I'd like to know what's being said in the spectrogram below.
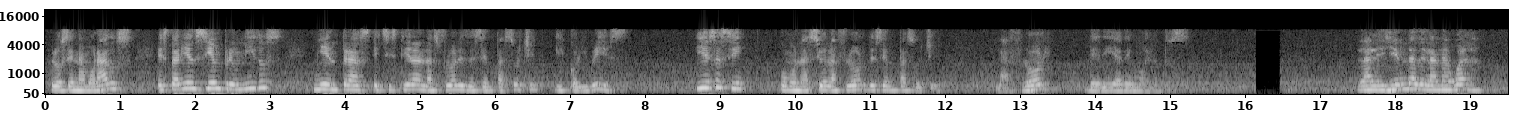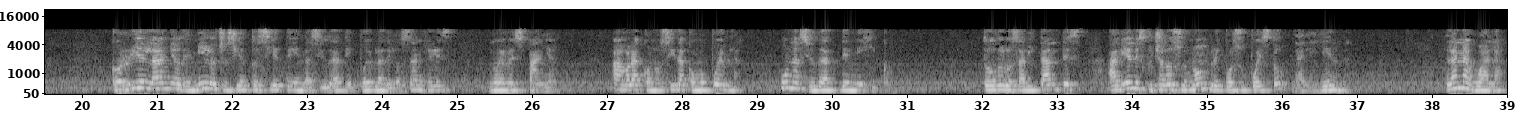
Los enamorados estarían siempre unidos mientras existieran las flores de cempasúchil y colibríes. Y es así como nació la flor de cempasúchil, la flor de Día de Muertos. La leyenda de la Nahuala. Corría el año de 1807 en la ciudad de Puebla de Los Ángeles, Nueva España, ahora conocida como Puebla, una ciudad de México. Todos los habitantes habían escuchado su nombre y por supuesto la leyenda. La Nahuala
